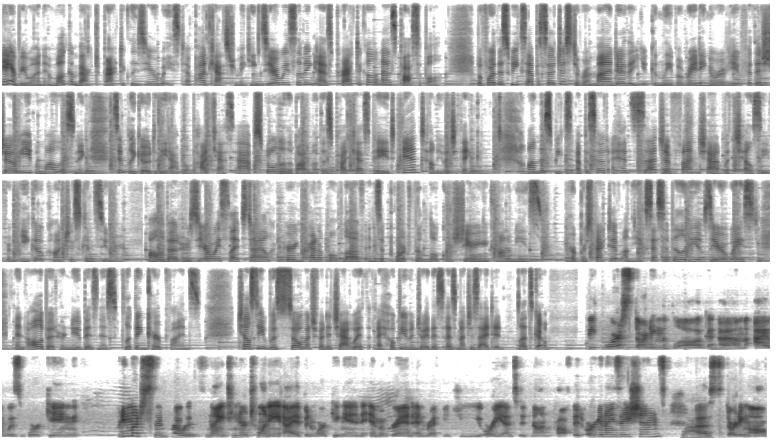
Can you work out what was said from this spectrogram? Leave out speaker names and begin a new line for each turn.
Hey everyone, and welcome back to Practically Zero Waste, a podcast for making zero waste living as practical as possible. Before this week's episode, just a reminder that you can leave a rating or review for this show even while listening. Simply go to the Apple Podcast app, scroll to the bottom of this podcast page, and tell me what you think. On this week's episode, I had such a fun chat with Chelsea from Eco Conscious Consumer. All about her zero waste lifestyle, her incredible love and support for local sharing economies, her perspective on the accessibility of zero waste, and all about her new business, Flipping Curb Finds. Chelsea was so much fun to chat with. I hope you enjoyed this as much as I did. Let's go.
Before starting the blog, um, I was working pretty much since I was 19 or 20. I had been working in immigrant and refugee oriented nonprofit organizations,
Wow.
uh, starting off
